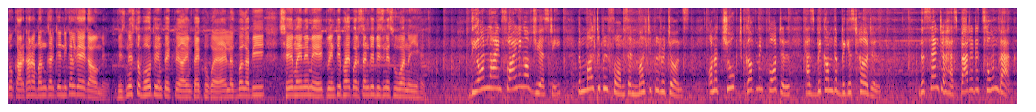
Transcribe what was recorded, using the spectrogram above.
तो कारखाना बंद करके निकल गए गाँव में बिज़नेस तो बहुत इम्पैक्ट इम्पैक्ट हो गया है लगभग अभी छः महीने में 25 परसेंट भी बिज़नेस हुआ नहीं है The online filing of GST, the multiple forms and multiple returns on a choked government portal has become the biggest hurdle. The centre has patted its own back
